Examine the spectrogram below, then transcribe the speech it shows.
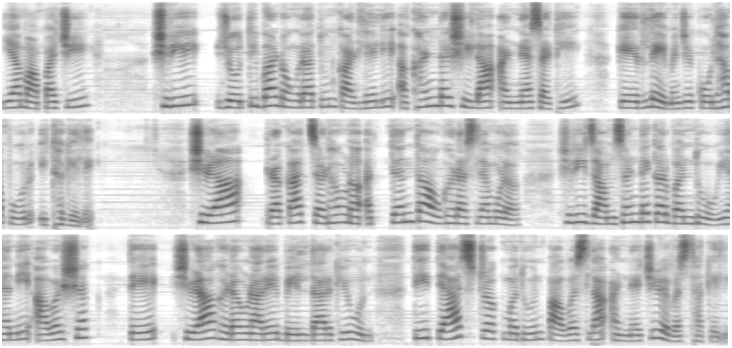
या मापाची श्री ज्योतिबा डोंगरातून काढलेली अखंड शिला आणण्यासाठी केरले म्हणजे कोल्हापूर इथं गेले. शिळा ट्रकात चढवणं अत्यंत अवघड असल्यामुळं श्री जामसंडेकर बंधू यांनी आवश्यक ते शिळा घडवणारे बेलदार घेऊन ती त्याच ट्रकमधून पावसला आणण्याची व्यवस्था केली.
